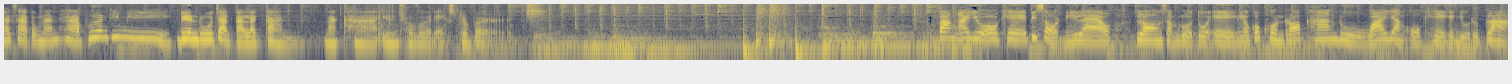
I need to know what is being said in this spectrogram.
ทักษะตรงนั้นหาเพื่อนที่มีเรียนรู้จากกันและกันนะคะ introvert extrovert ฟัง Are You OK episode นี้แล้ว ลองสำรวจตัวเองแล้วก็คนรอบข้างดูว่ายังโอเคกันอยู่หรือเปล่า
